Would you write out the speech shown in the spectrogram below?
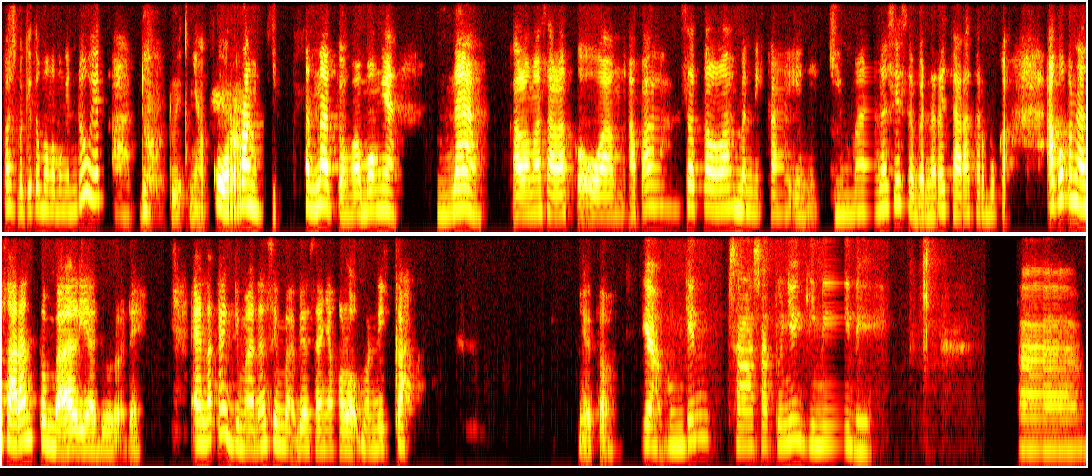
pas begitu mau ngomongin duit aduh duitnya kurang. Gimana tuh ngomongnya? Nah kalau masalah keuang apa setelah menikah ini gimana sih sebenarnya cara terbuka? Aku penasaran ke Mbak Alia dulu deh. Enaknya gimana sih Mbak biasanya kalau menikah? Gitu. Ya mungkin salah satunya gini deh. Uh,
